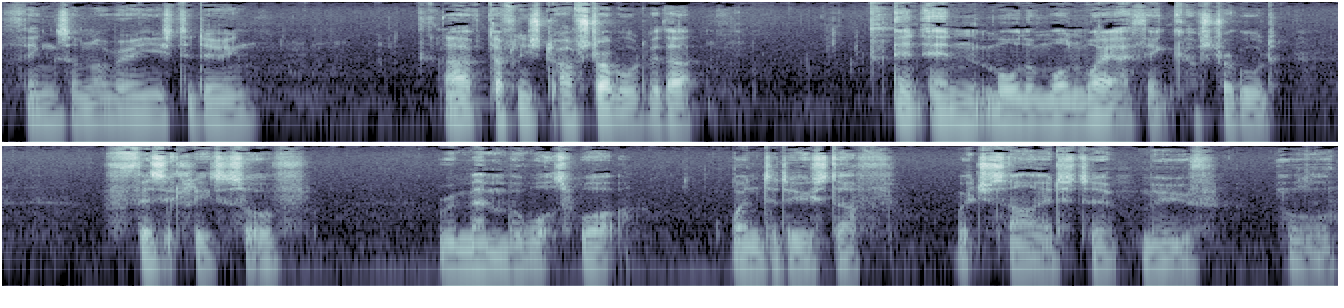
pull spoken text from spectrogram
things I'm not very used to doing. I've definitely I've struggled with that in in more than one way. I think I've struggled physically to sort of remember what's what, when to do stuff, which side to move, or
